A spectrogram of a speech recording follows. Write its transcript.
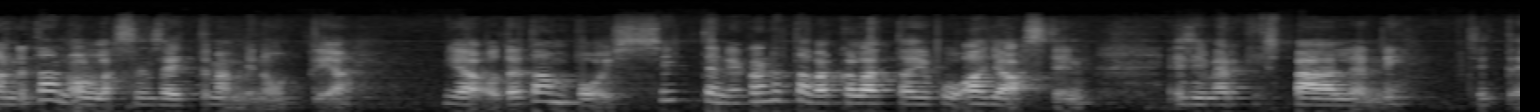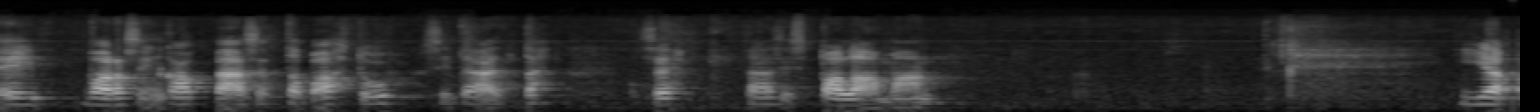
annetaan olla sen seitsemän minuuttia ja otetaan pois sitten. Ja kannattaa vaikka laittaa joku ajastin esimerkiksi päälle, niin sitten ei varsinkaan pääse tapahtuu sitä, että se pääsisi palaamaan. Ja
